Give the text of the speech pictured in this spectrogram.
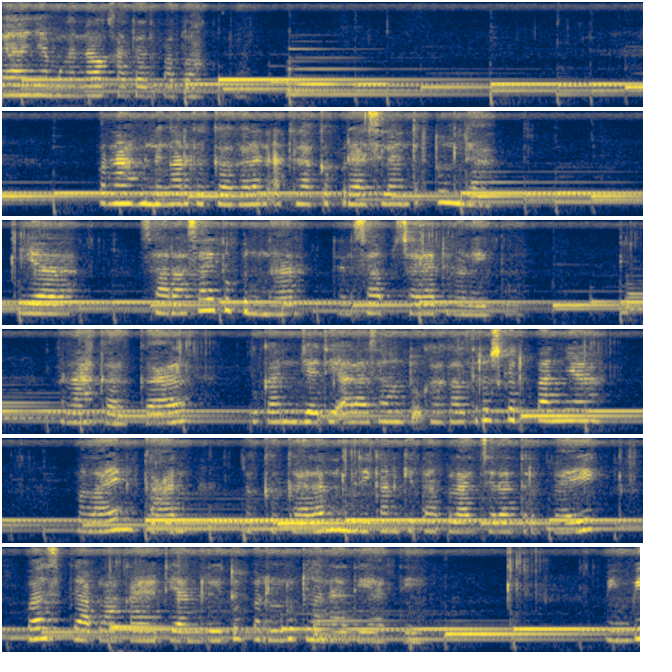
yang hanya mengenal kata tepat waktu. Pernah mendengar kegagalan adalah keberhasilan tertunda? Ya, saya rasa itu benar dan saya percaya dengan itu. Pernah gagal bukan menjadi alasan untuk gagal terus ke depannya, melainkan kegagalan memberikan kita pelajaran terbaik bahwa setiap langkah yang diambil itu perlu dengan hati-hati. Mimpi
